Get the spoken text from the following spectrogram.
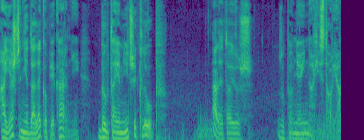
A jeszcze niedaleko piekarni był tajemniczy klub. Ale to już zupełnie inna historia.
